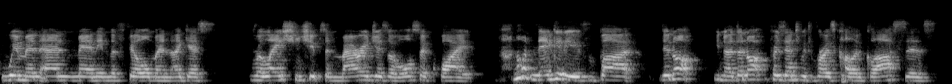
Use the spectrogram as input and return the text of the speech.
women and men in the film, and I guess relationships and marriages are also quite not negative, but they're not, you know, they're not presented with rose-colored glasses.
